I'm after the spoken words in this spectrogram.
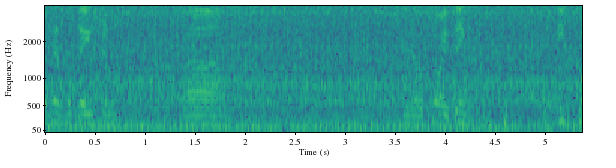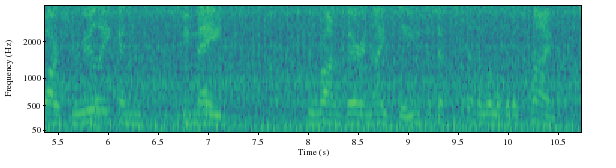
hesitation. Uh, you know, so I think these cars really can be made to run very nicely. You just have to spend a little bit of time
